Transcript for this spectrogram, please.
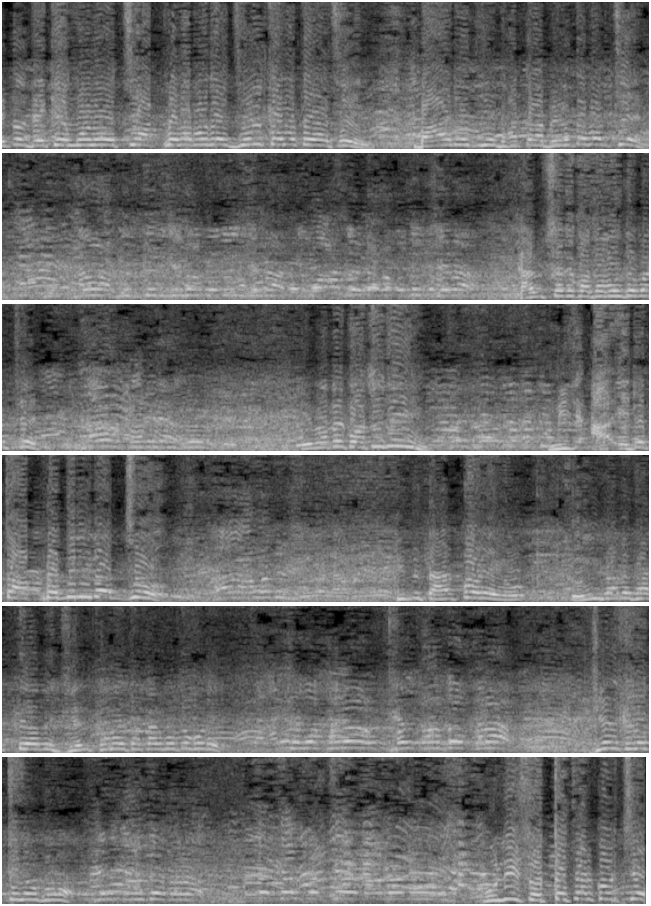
এ তো দেখে মনে হচ্ছে আপনারা বোধহয় জেলখানাতে আছেন। বাইরে দিয়ে ঢাকা বেরোতে পারছেন? কারোর সাথে কথা বলতে পারছেন? এভাবে কতদিন? এটা তো আপনাদেরই রাজ্য। কিন্তু তারপরেও এইভাবে থাকতে হবে, জেলখানায় থাকার মতো করে। জেলখানার থেকেও খারাপ। পুলিশ অত্যাচার করছে।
